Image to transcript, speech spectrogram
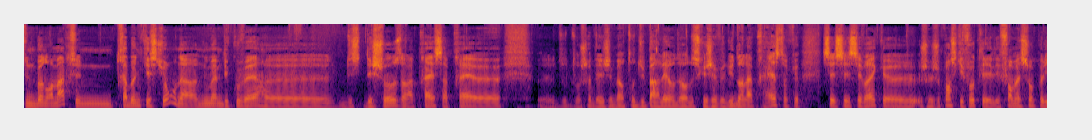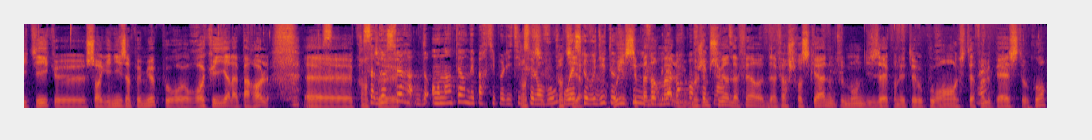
une, bonne remarque, c'est une très bonne question. On a nous-mêmes découvert euh, des, des, choses dans la presse après, euh, euh dont j'avais jamais entendu parler en dehors de ce que j'avais lu dans la presse. Donc c'est vrai que je, je pense qu'il faut que les, les formations politiques euh, s'organisent un peu mieux pour recueillir la parole. Euh, quand, Ça doit se faire en interne des partis politiques, selon vous? Ou est-ce que vous dites Oui, c'est pas normal. Moi, je me souviens de l'affaire Strauss-Kahn où tout le monde disait qu'on était au courant, etc le PS est au courant.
